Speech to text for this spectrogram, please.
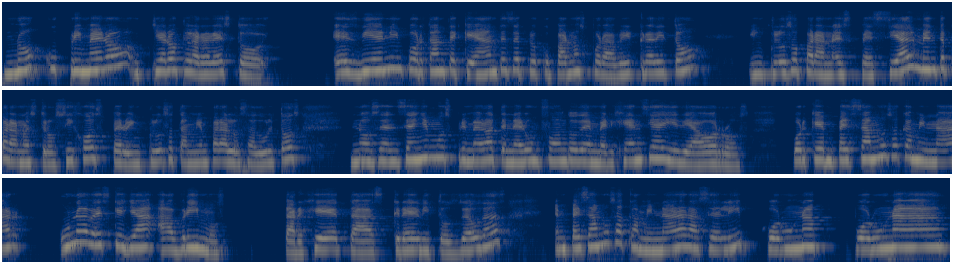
No, primero quiero aclarar esto. Es bien importante que antes de preocuparnos por abrir crédito, incluso para, especialmente para nuestros hijos, pero incluso también para los adultos, nos enseñemos primero a tener un fondo de emergencia y de ahorros, porque empezamos a caminar una vez que ya abrimos tarjetas, créditos, deudas, empezamos a caminar, Araceli, por una, por una,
